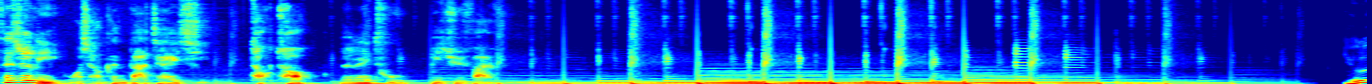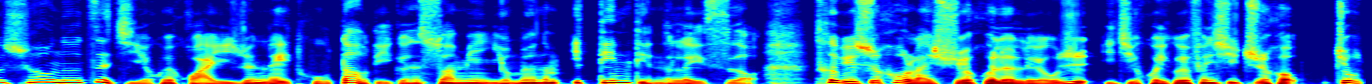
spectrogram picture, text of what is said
在这里，我想跟大家一起 talk talk 人类图 BG5。有的时候呢，自己也会怀疑人类图到底跟算命有没有那么一丁点的类似哦。特别是后来学会了流日以及回归分析之后，就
